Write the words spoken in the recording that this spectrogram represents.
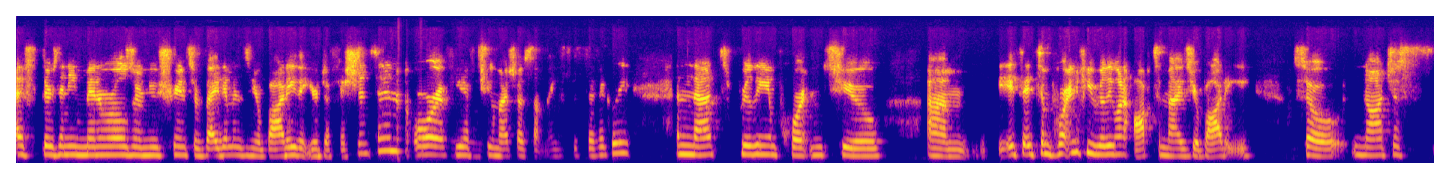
if there's any minerals or nutrients or vitamins in your body that you're deficient in or if you have too much of something specifically. And that's really important to um, it's it's important if you really want to optimize your body. So not just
